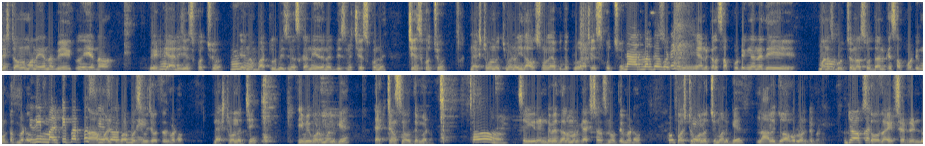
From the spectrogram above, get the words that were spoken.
సిస్టమ్లో మనం ఏదైనా వెయిట్ ఏదైనా వెయిట్ క్యారీ చేసుకోవచ్చు. ఏదైనా బట్టల బిజినెస్ కానీ ఏదైనా బిజినెస్ చేసుకుని చేసుకోవచ్చు. నెక్స్ట్ వన్ వచ్చి మేడం ఇది అవసరం లేకపోతే క్లోజ్ చేసుకోవచ్చు. నార్మల్గా కూడా వెనకాల సపోర్టింగ్ అనేది మనసు కూర్చున్న దానికి సపోర్టింగ్ ఉంటుంది మేడం. ఇది మల్టీపర్పస్ మల్టీపర్పస్ యూజ్ అవుతుంది. మేడం. నెక్స్ట్ వన్ వచ్చి ఇవి కూడా మనకి ఎక్స్టెన్షన్ అవుతాయి మేడం. సో ఈ రెండు విధాలు మనకి ఎక్స్టెన్షన్ అవుతాయి మేడం. ఫస్ట్ ఆఫ్ ఆల్ వచ్చి మనకి నాలుగు జాగులు ఉంటాయి మేడం. సో రైట్ సైడ్ రెండు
